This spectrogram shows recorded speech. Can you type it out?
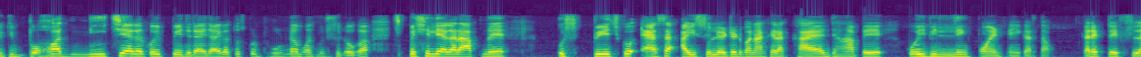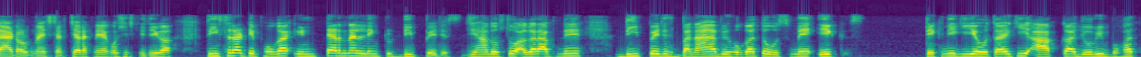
क्योंकि बहुत नीचे अगर कोई पेज रह जाएगा तो उसको ढूंढना बहुत मुश्किल होगा। स्पेशली अगर आपने उस पेज को ऐसा आइसोलेटेड बना के रखा है जहाँ पे कोई भी लिंक पॉइंट नहीं करता हो। करेक्ट तो एक फ्लैट ऑर्गेनाइज स्ट्रक्चर रखने का कोशिश कीजिएगा। तीसरा टिप होगा internal link to deep pages जी हाँ दोस्तों, अगर आपने डीप पेजेस बनाया भी होगा तो उसमें एक टेक्निक ये होता है कि आपका जो भी बहुत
